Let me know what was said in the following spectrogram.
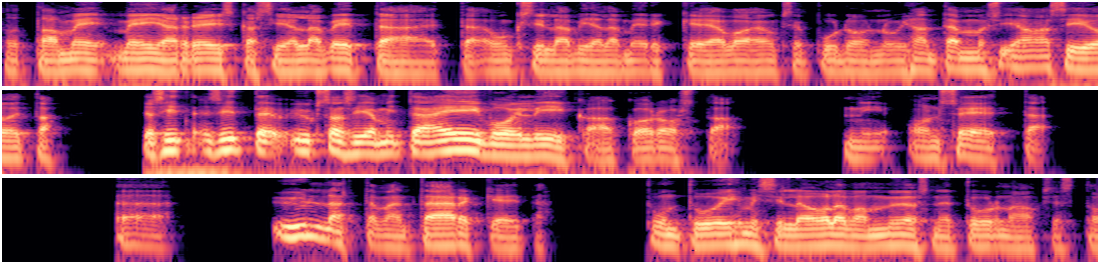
tota, me, meidän reiska siellä vetää, että onko sillä vielä merkkejä vai onko se pudonnut, ihan tämmöisiä asioita. Ja sit, sitten yksi asia, mitä ei voi liikaa korostaa, niin on se, että ö, yllättävän tärkeitä tuntuu ihmisille olevan myös ne turnauksesta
